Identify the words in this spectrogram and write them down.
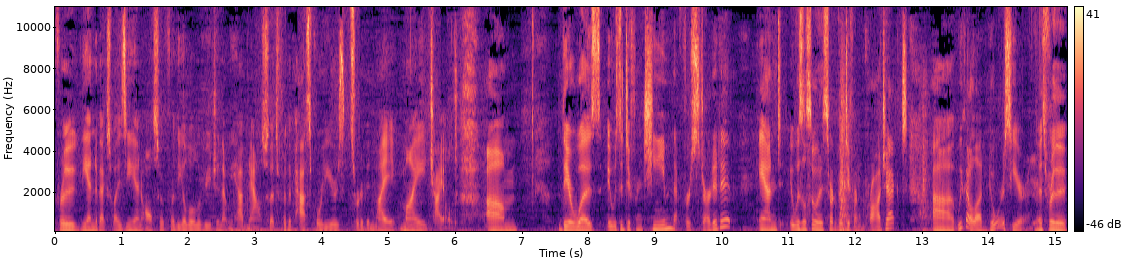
for the end of XYZ and also for the Alola region that we have now. So that's for the past four years. It's sort of been my my child. Um, there was it was a different team that first started it and it was also a sort of a different project. Uh, we got a lot of doors here. Yeah. That's for the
